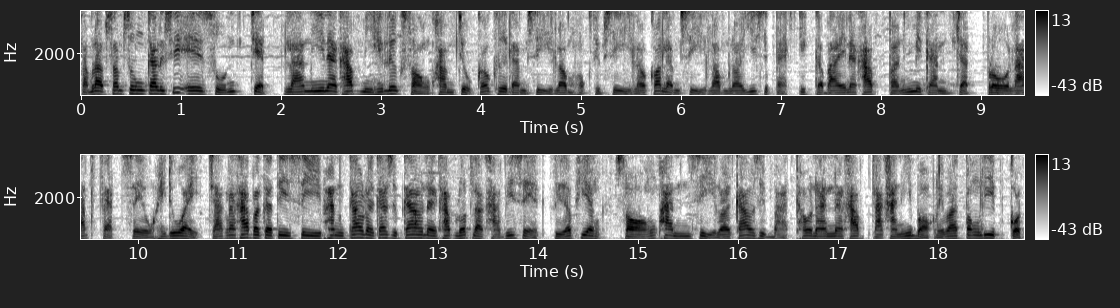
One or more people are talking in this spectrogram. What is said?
สำหรับ Samsung Galaxy A07 ร้านนี้นะครับ มีให้เลือก 2 ความจุก็คือแรม4ลอม64 แล้วก็แรม4ลอม128 g b นะครับ ตอนนี้มีการจัดโปรลัดแฟตเซลให้ด้วย จากราคาปกติ 4,999 นะครับ ลดราคาพิเศษเหลือเพียง 2,490 บาทเท่านั้นนะครับราคานี้บอกเลยว่าต้องรีบกด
